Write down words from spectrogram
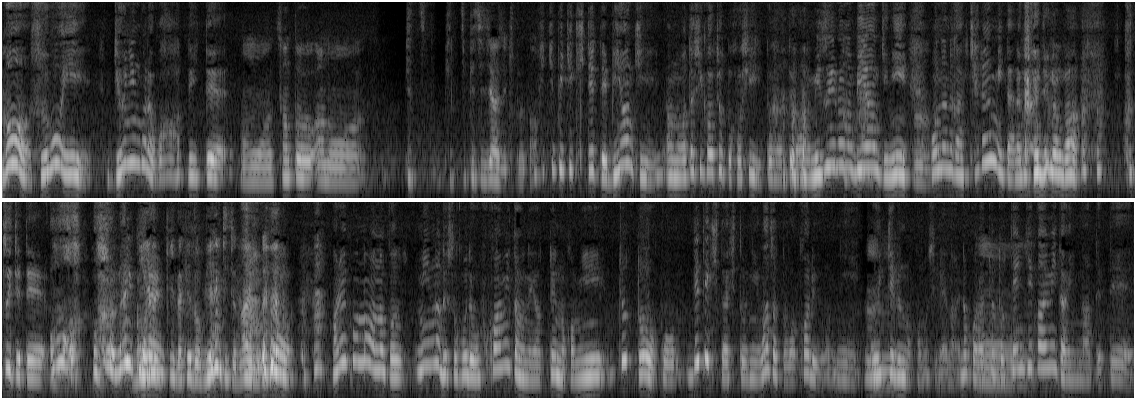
がすごい10人ぐらいわーっていて。もうちゃんとあのピッチピッチピチジャージ着てた？ピチピチ着ててビアンキあの私がちょっと欲しいと思ってるあの水色のビアンキに うん。女の子がキャルンみたいな感じのがくっついてて「おおお何これ。ビアン」キだけどビアンキじゃない。みたいなそう。あれかななんかみんなでそこでオフ会みたいなのやってんのかみちょっとこう出てきた人にわざと分かるように置いてるのかもしれない、だからちょっと展示会みたいになってて、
